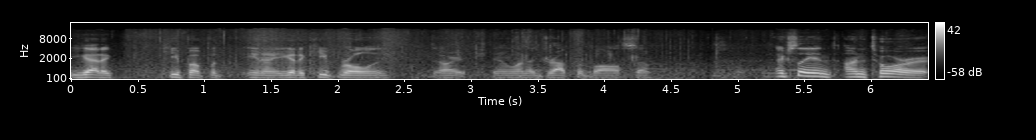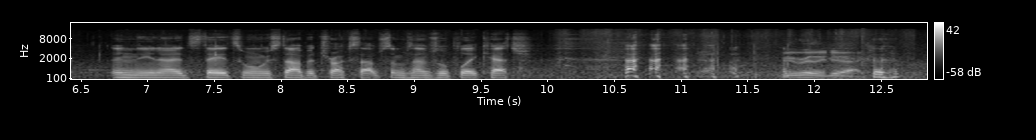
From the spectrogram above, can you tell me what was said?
you got to keep up with. You know, you got to keep rolling, or you don't want to drop the ball. So actually, in, on tour in the United States, when we stop at truck stops, sometimes we'll play catch. we really do actually.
